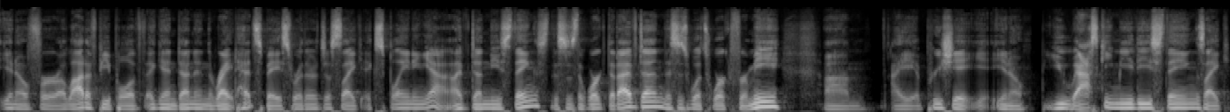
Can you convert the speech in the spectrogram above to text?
you know for a lot of people if again done in the right headspace where they're just like explaining yeah i've done these things. This is the work that i've done. This is what's worked for me. Um, i appreciate you know you asking me these things. Like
